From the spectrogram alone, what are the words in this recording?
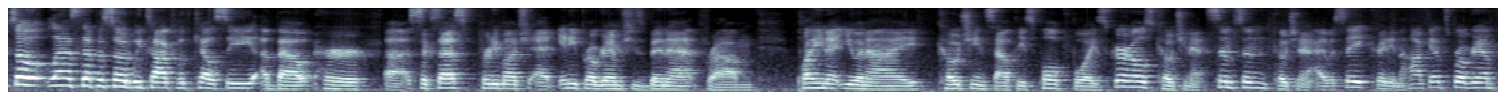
So last episode we talked with Kelsie about her uh, success, pretty much at any program she's been at, from playing at UNI, coaching Southeast Polk boys, girls, coaching at Simpson, coaching at Iowa State, creating the Hawkettes program.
